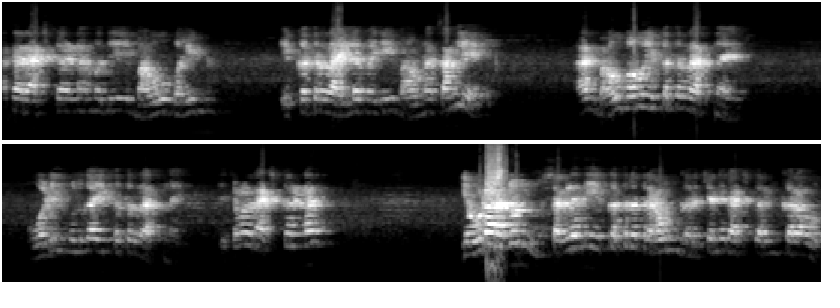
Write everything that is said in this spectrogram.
आता राजकारणामध्ये भाऊ बहीण एकत्र राहिलं पाहिजे भावना चांगली आहे. आज भाऊ भाऊ एकत्र राहत नाहीत. वडील मुलगा एकत्र राहत नाही. त्याच्यामुळे राजकारणात एवढा अजून सगळ्यांनी एकत्र राहून घरच्यांनी राजकारण करावं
